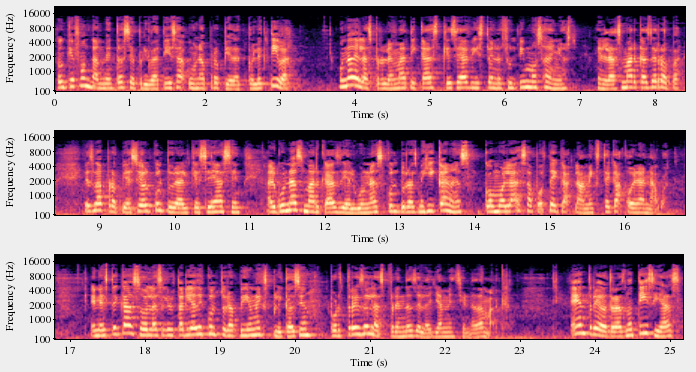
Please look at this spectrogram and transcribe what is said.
con qué fundamento se privatiza una propiedad colectiva. Una de las problemáticas que se ha visto en los últimos años en las marcas de ropa es la apropiación cultural que se hacen algunas marcas de algunas culturas mexicanas, como la zapoteca, la mixteca o la náhuatl. En este caso, la Secretaría de Cultura pidió una explicación por tres de las prendas de la ya mencionada marca. Entre otras noticias,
